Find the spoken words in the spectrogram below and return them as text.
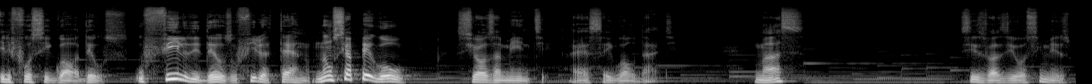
ele fosse igual a Deus, o Filho de Deus, o Filho eterno, não se apegou ciosamente a essa igualdade mas se esvaziou a si mesmo.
